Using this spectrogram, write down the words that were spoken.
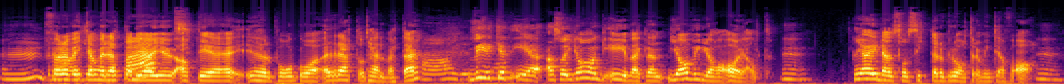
Mm, Förra veckan jobbat. berättade jag ju att det höll på att gå rätt åt helvete. Ja, Vilket är, alltså jag är ju verkligen, jag vill ju ha A i allt. Mm. Jag är den som sitter och gråter om inte jag får A. Mm.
